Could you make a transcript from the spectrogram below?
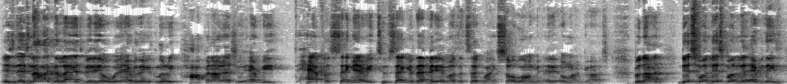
It's, it's not like the last video where everything is literally popping out at you every half a second, every two seconds. That video must have took like so long to edit. Oh my gosh. But now this one, this one, everything's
